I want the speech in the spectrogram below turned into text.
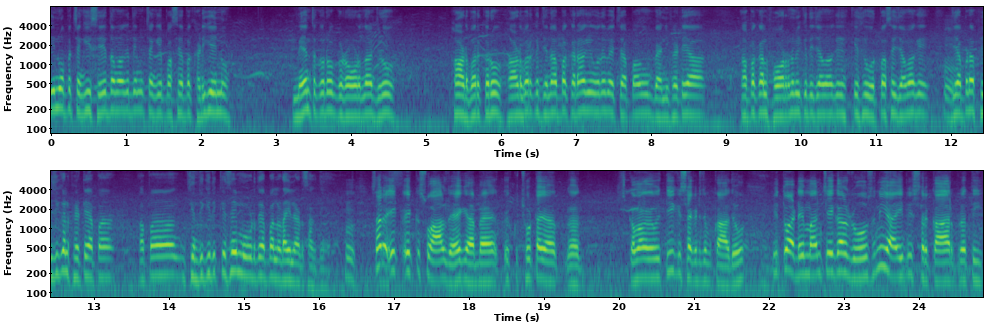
ਇਹਨੂੰ ਆਪਾਂ ਚੰਗੀ ਸੇਧ ਦੇਵਾਂਗੇ ਤੇ ਇਹਨੂੰ ਚੰਗੇ ਪਾਸੇ ਆਪਾਂ ਖੜੀਏ ਇਹਨੂੰ। ਮਿਹਨਤ ਕਰੋ ਗਰਾਊਂਡ ਨਾਲ ਜੁੜੋ। ਹਾਰਡ ਵਰਕ ਕਰੋ। ਹਾਰਡ ਵਰਕ ਜਿੰਨਾ ਆਪਾਂ ਕਰਾਂਗੇ ਉਹਦੇ ਵਿੱਚ ਆਪਾਂ ਨੂੰ ਬੈਨੀਫਿਟ ਆ। ਆਪਾਂ ਕੱਲ ਫੋਰਨ ਵੀ ਕਿਤੇ ਜਾਵਾਂਗੇ ਕਿਸੇ ਹੋਰ ਪਾਸੇ ਜਾਵਾਂਗੇ ਜੇ ਆਪਣਾ ਫਿਜ਼ੀਕਲ ਫਿੱਟ ਹੈ ਆਪਾਂ ਆਪਾਂ ਜ਼ਿੰਦਗੀ ਦੇ ਕਿਸੇ ਮੋੜ ਤੇ ਆਪਾਂ ਲੜਾਈ ਲੜ ਸਕਦੇ ਹਾਂ। ਸਰ ਇੱਕ ਇੱਕ ਸਵਾਲ ਰਹਿ ਗਿਆ ਮੈਂ ਇੱਕ ਛੋਟਾ ਜਿਹਾ ਕਵਾਂਗਾ ਵੀ 30 ਕੁ ਸੈਕਿੰਡ ਚ ਮੁਕਾ ਦਿਓ ਵੀ ਤੁਹਾਡੇ ਮਨ 'ਚ ਇਹ ਗੱਲ ਰੋਸ ਨਹੀਂ ਆਈ ਵੀ ਸਰਕਾਰ ਪ੍ਰਤੀ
